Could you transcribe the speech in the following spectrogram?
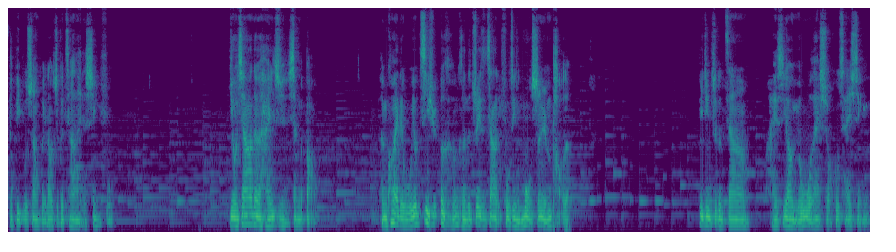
都比不上回到这个家来的幸福。有家的孩子像个宝。很快的，我又继续恶狠狠的追着家里附近的陌生人跑了。毕竟这个家还是要由我来守护才行。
